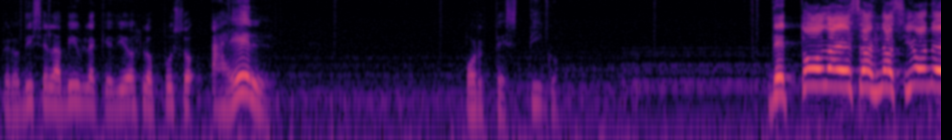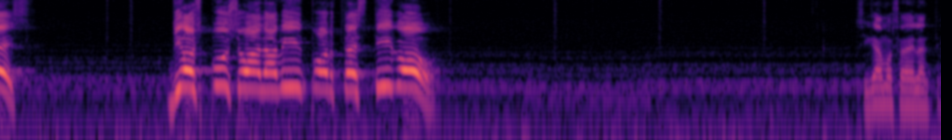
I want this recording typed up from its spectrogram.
Pero dice la Biblia que Dios lo puso a él por testigo. De todas esas naciones, Dios puso a David por testigo. Sigamos adelante.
